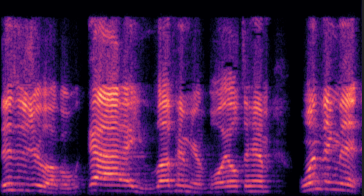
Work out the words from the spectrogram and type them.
this is your local guy. You love him. You're loyal to him. One thing that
